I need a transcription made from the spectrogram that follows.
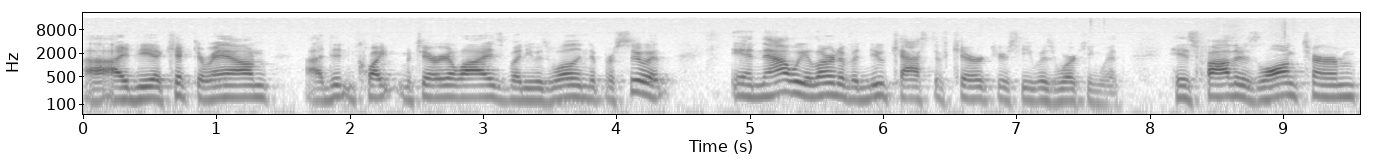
uh, idea kicked around, uh, didn't quite materialize, but he was willing to pursue it. And now we learn of a new cast of characters he was working with. His father's long-term,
